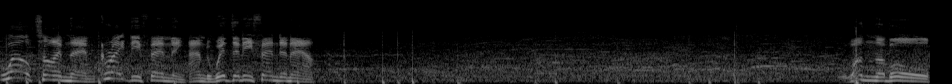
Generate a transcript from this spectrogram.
Well timed then. Great defending. And with the defender now. Won the ball.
